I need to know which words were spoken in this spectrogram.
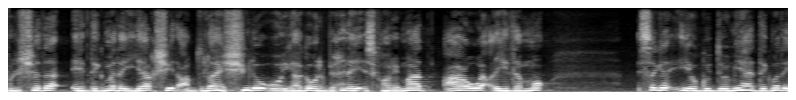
bulshada ee degmada yaakshiid cabdulaahi shiilow oo igaaga warbixinaya iska horimaad caawa ciidamo. Isaga iyo gudoomiyaha degmada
